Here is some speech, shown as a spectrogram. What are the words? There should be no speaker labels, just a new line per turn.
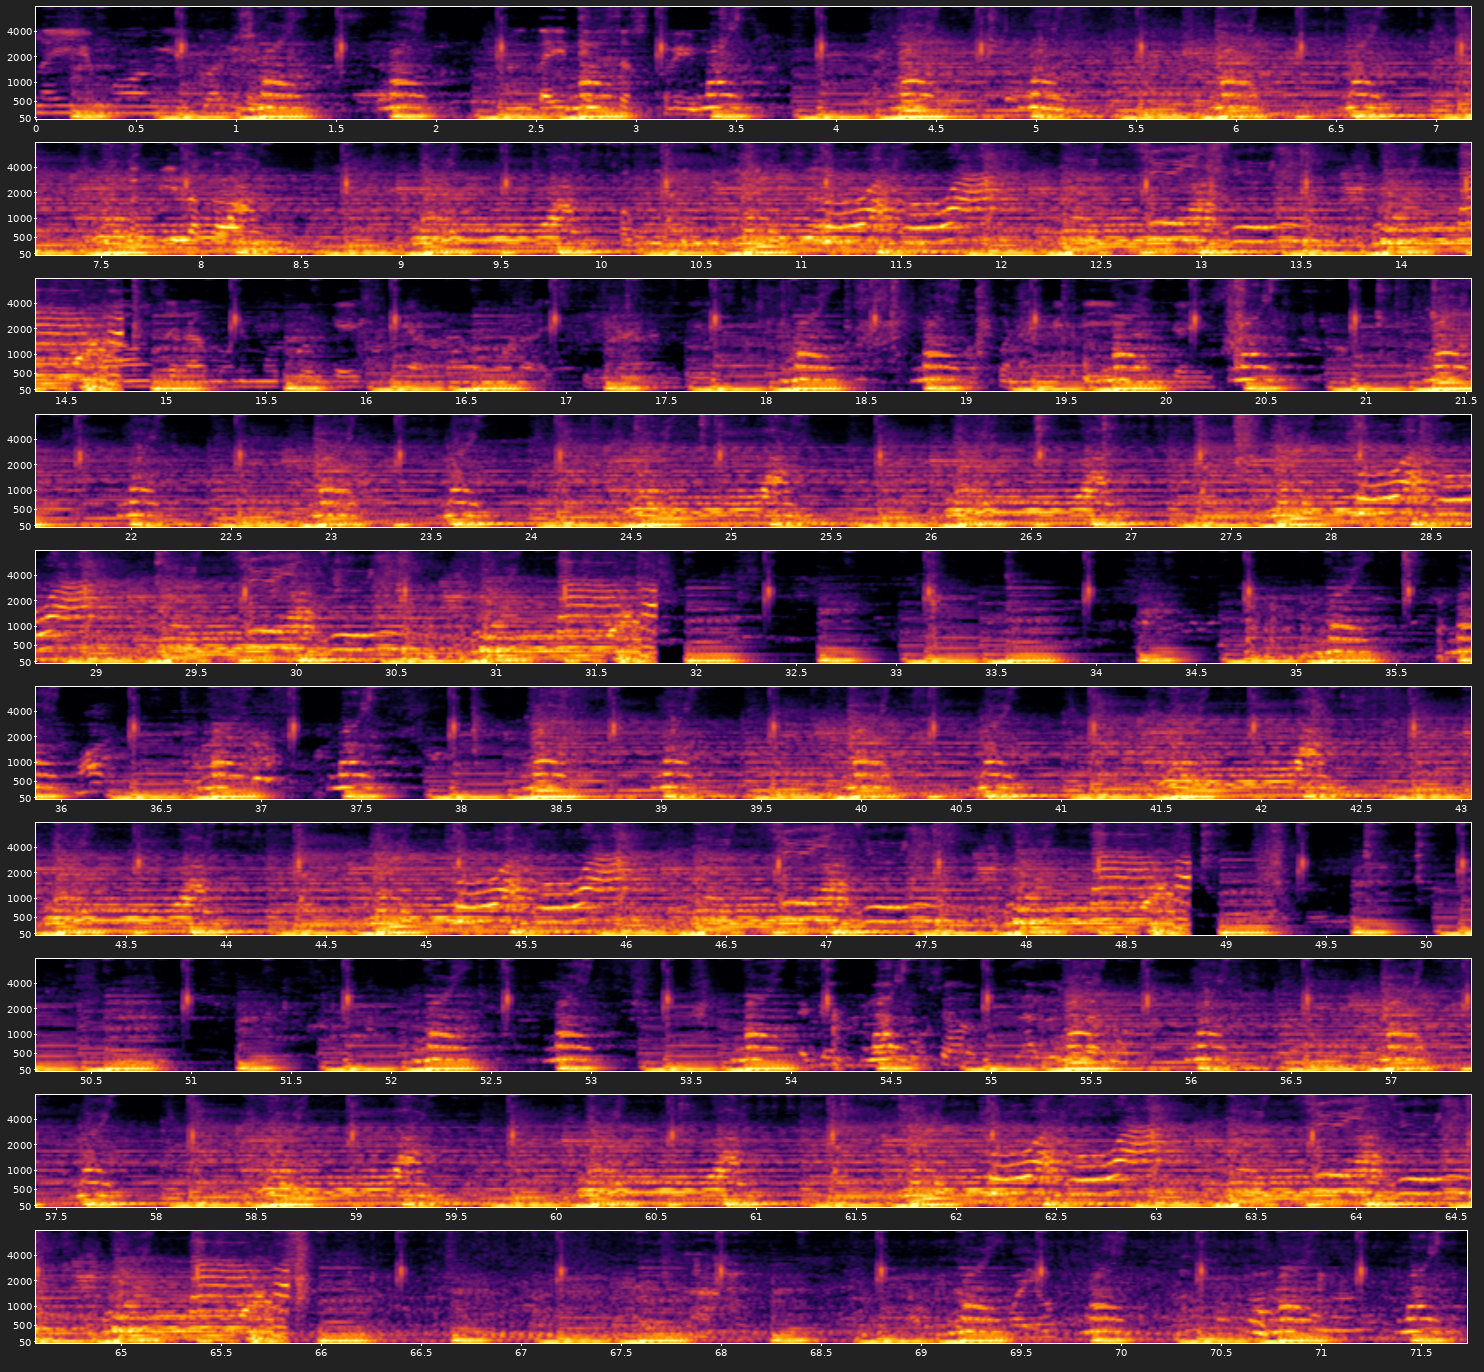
na yung
mga ngikuan mo. Ang title sa stream. Nagpila kang pagutong dito sa Ang sarap mo ni motor guys. Meron na mo na experience guys. Mapanamitingan guys.
Guys.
